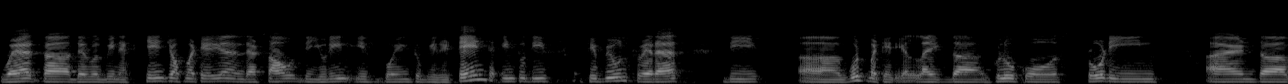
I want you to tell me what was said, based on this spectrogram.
where the, there will be an exchange of material and that is how the urine is going to be retained into these tubules whereas the uh, good material like the glucose, proteins and uh,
